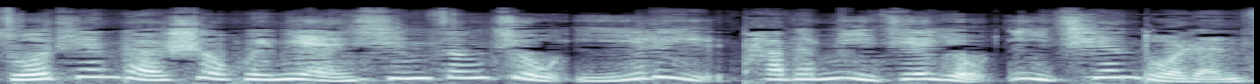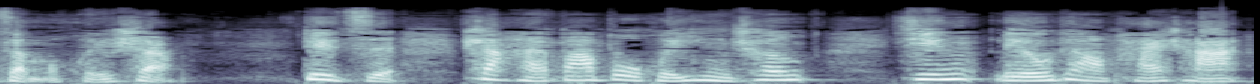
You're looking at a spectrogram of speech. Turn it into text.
昨天的社会面新增就一例，他的密接有一千多人，怎么回事？对此，上海发布回应称，经流调排查，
